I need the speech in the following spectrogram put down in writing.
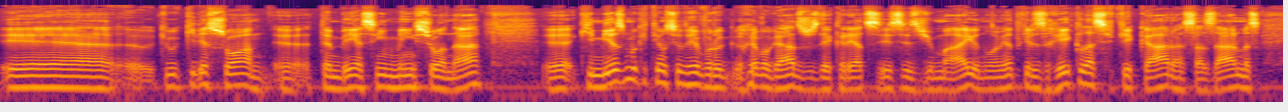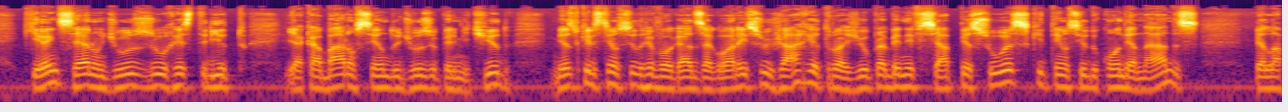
É, que eu queria só é, também, assim, mencionar que mesmo que tenham sido revogados os decretos esses de maio, no momento que eles reclassificaram essas armas que antes eram de uso restrito e acabaram sendo de uso permitido, sentido, mesmo que eles tenham sido revogados agora, isso já retroagiu para beneficiar pessoas que tenham sido condenadas pela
